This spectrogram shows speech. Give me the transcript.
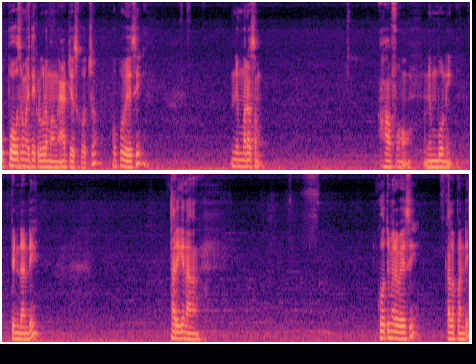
ఉప్పు అవసరమైతే ఇక్కడ కూడా మనం యాడ్ చేసుకోవచ్చు. ఉప్పు వేసి నిమ్మరసం హాఫ్ నింబుని పిండండి. తరిగిన కొత్తిమీర వేసి కలపండి.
